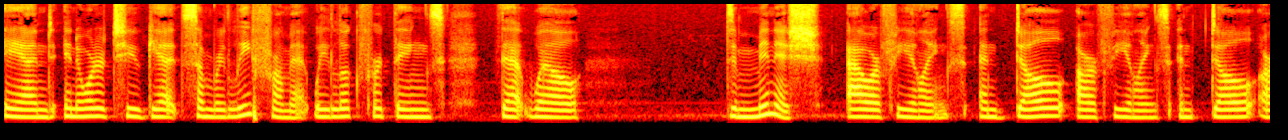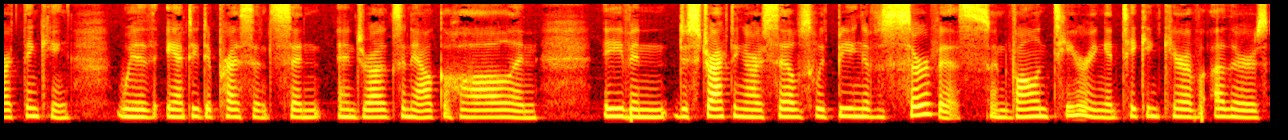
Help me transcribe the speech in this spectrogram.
And in order to get some relief from it, we look for things that will diminish our feelings and dull our feelings and dull our thinking with antidepressants and, and drugs and alcohol and even distracting ourselves with being of service and volunteering and taking care of others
